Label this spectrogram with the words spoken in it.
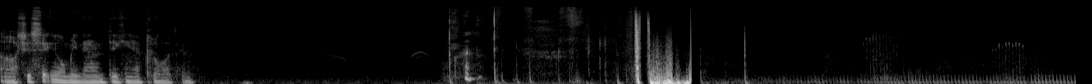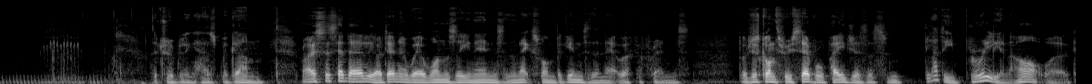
Oh, she's sitting on me now and digging her claws in. the dribbling has begun. Right, as I said earlier, I don't know where one zine ends and the next one begins in the network of friends, but I've just gone through several pages of some bloody brilliant artwork.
